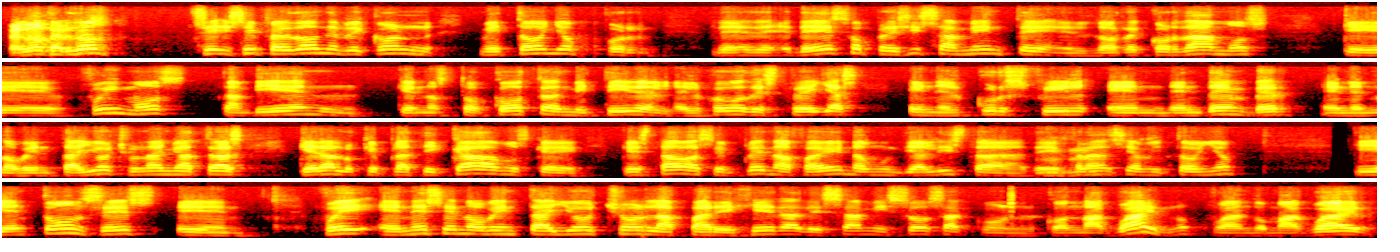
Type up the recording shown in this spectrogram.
Perdón, perdón. Sí, sí, perdón, Enricón, mi Toño, por, de, de, de, eso precisamente lo recordamos, que fuimos también, que nos tocó transmitir el, el juego de estrellas en el Coors Field en, en, Denver en el 98, un año atrás, que era lo que platicábamos, que, que estabas en plena faena mundialista de uh -huh. Francia, mi Toño. Y entonces eh, fue en ese 98 la parejera de Sammy Sosa con, con Maguire, ¿no? Cuando Maguire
